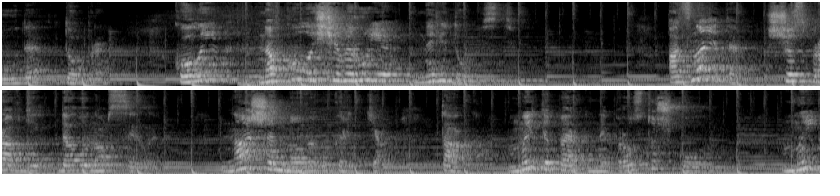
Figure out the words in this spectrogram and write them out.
буде добре. Коли навколо ще вирує невідомість. А знаєте, що справді дало нам сили? Наше нове укриття. Так, ми тепер не просто школа, ми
